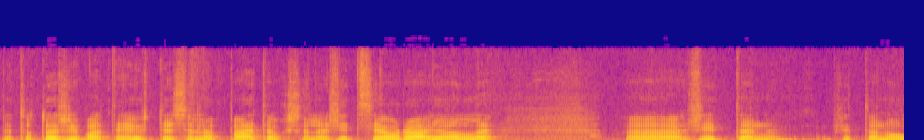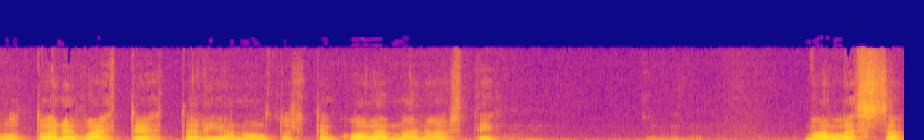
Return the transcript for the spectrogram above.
he totesivat ne yhteisellä päätöksellä sitten seuraajalle. Sitten, sitten on ollut toinen vaihtoehto, eli on oltu sitten kuolemaan asti vallassa,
